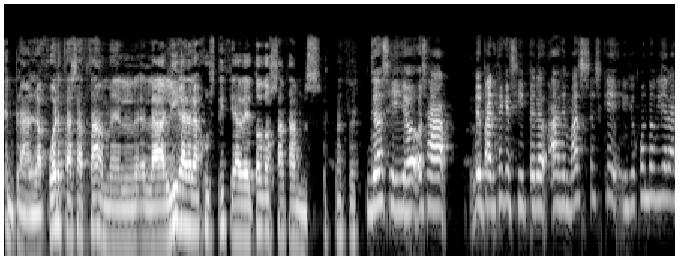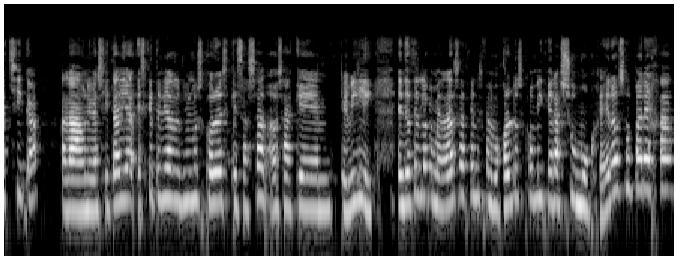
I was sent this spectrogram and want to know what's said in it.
En plan, la fuerza Shazam, el- la Liga de la Justicia de todos Shazams. Yo sí, yo, o sea, me parece que sí, pero además es que yo cuando vi a la chica, a la universitaria, es que tenía los mismos colores que Sasha, o sea, que, que Billy. Entonces lo que me da la sensación es que a lo mejor en los cómics era su mujer o su pareja.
